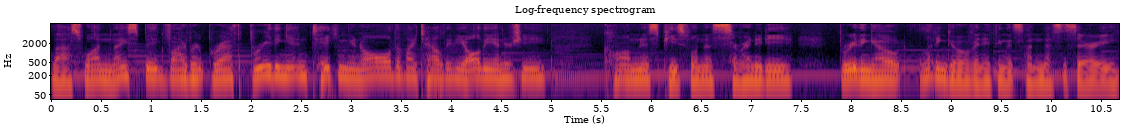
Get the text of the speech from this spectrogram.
Last one, nice big vibrant breath, breathing in, taking in all the vitality, all the energy, calmness, peacefulness, serenity. Breathing out, letting go of anything that's unnecessary.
